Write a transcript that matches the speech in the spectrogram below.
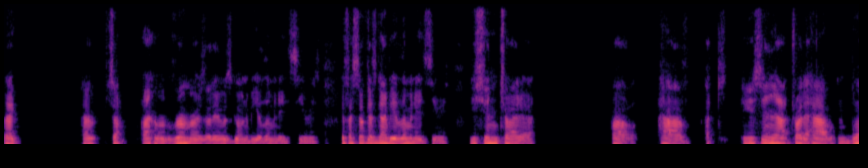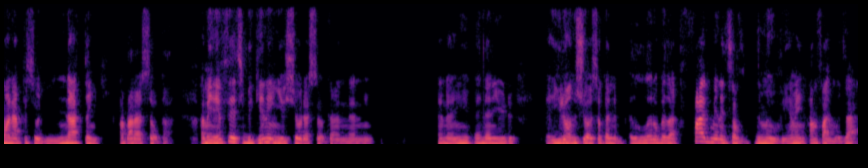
like I so I heard rumors that it was going to be a limited series. If Ahsoka's gonna be a limited series, you shouldn't try to uh have a you should not try to have one episode nothing about Ahsoka. I mean, if it's beginning you showed Ahsoka and then and then you, and then you you don't show Ahsoka a little bit like five minutes of the movie. I mean, I'm fine with that.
